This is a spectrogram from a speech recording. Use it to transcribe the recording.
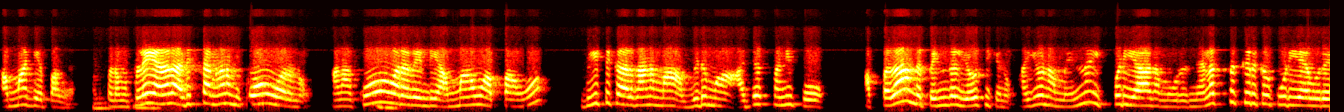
அம்மா கேட்பாங்க. இப்ப நம்ம பிள்ளை யாராவது அடிச்சிட்டாங்கன்னா நமக்கு கோவம் வரணும். ஆனா கோவம் வர வேண்டிய அம்மாவும் அப்பாவும் வீட்டுக்கார் தானம்மா விடுமா அட்ஜஸ்ட் பண்ணி போ. அப்பதான் அந்த பெண்கள் யோசிக்கணும். ஐயோ நம்ம என்ன இப்படியா? நம்ம ஒரு நிலத்துக்கு இருக்கக்கூடிய ஒரு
